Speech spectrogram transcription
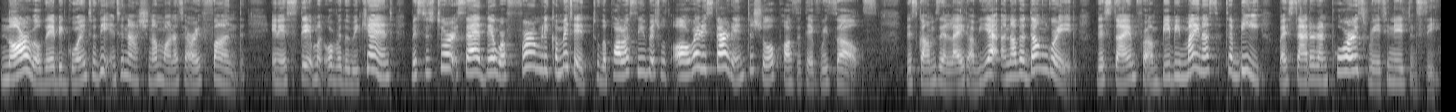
nor will they be going to the International Monetary Fund. In a statement over the weekend, Mr. Stuart said they were firmly committed to the policy which was already starting to show positive results. This comes in light of yet another downgrade, this time from BB- to B by Standard & Poor's rating agency.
